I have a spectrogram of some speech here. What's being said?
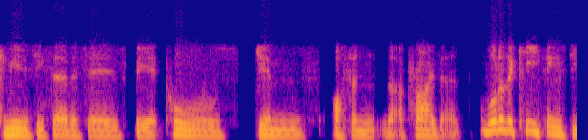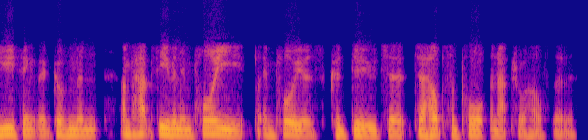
community services, be it pools, gyms, often that are private. What are the key things do you think that government and perhaps even employee employers could do to, to help support the natural health service?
